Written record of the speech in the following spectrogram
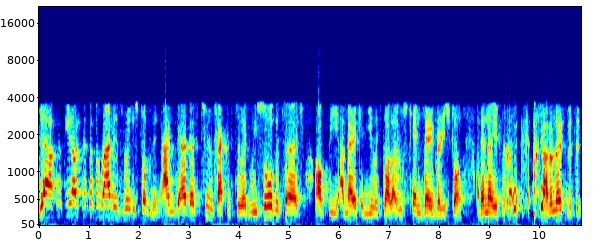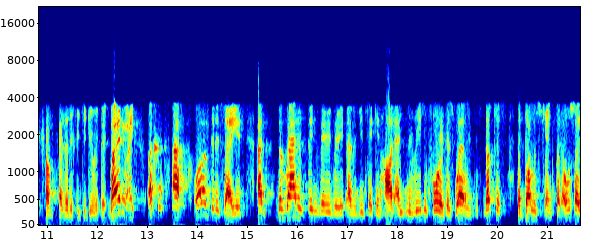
Yeah, you know, the, the, the rand is really struggling, and uh, there's two factors to it. We saw the surge of the American US dollar, which came very, very strong. I don't know if I don't know if Mr. Trump has anything to do with it, but anyway, uh, all I'm going to say is uh, the rand has been very, very has been taken hard, and the reason for it as well is it's not just the dollar strength, but also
